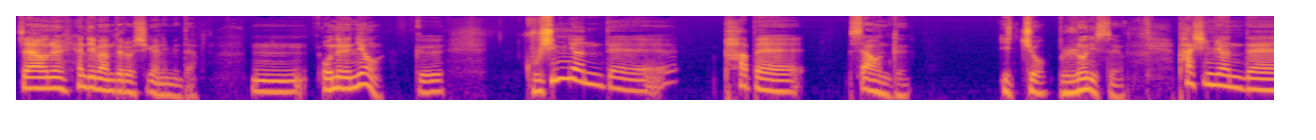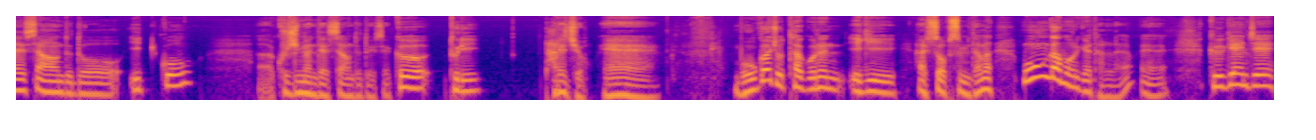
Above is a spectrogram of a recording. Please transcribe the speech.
자, 오늘 현디맘대로 시간입니다. 음, 오늘은요, 그 90년대 팝의 사운드 있죠. 물론 있어요. 80년대 사운드도 있고, 90년대 어, 사운드도 있어요. 그 둘이 다르죠. 예. 뭐가 좋다고는 얘기할 수 없습니다만, 뭔가 모르게 달라요. 예. 그게 이제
